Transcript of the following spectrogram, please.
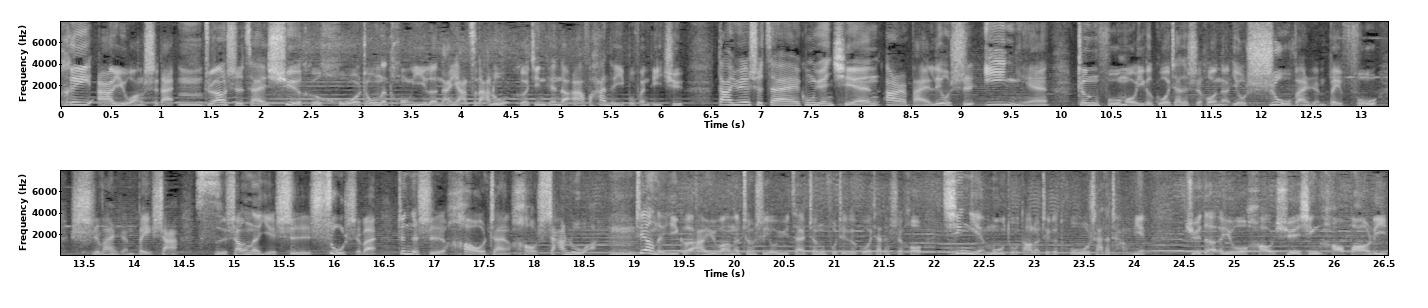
黑阿育王时代，嗯主要是在血和火中呢统一了南亚次大陆和今天的阿富汗的一部分地区，大约是在公元前二百六十一年征服某一个国家的时候呢，有十五万人被俘，十万人被杀，死伤呢也是数十万，真的是好战好杀戮啊。嗯这样的一个阿育王呢，正是由于在征服这个国家的时候，亲眼目睹到了这个屠杀的场面，觉得哎呦好血腥、好暴力。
